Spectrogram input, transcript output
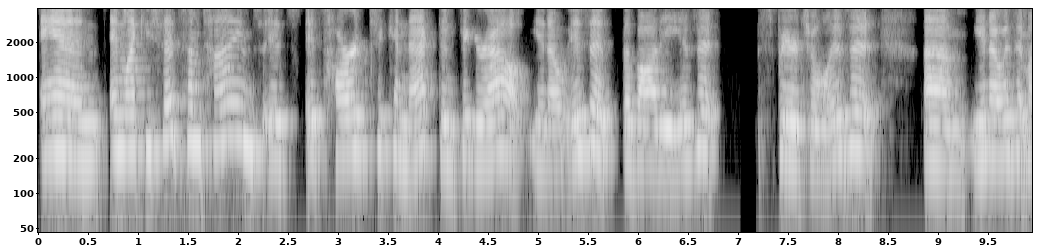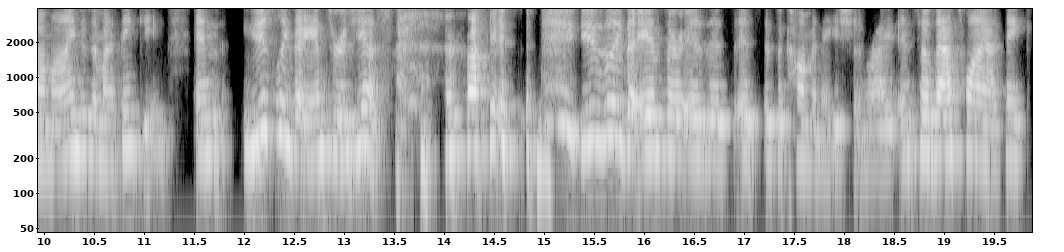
And and like you said, sometimes it's it's hard to connect and figure out, you know, is it the body? Is it spiritual? Is it um, you know, is it my mind? Is it my thinking? And usually the answer is yes, right? Mm-hmm. usually the answer is it's it's it's a combination, right? And so that's why I think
